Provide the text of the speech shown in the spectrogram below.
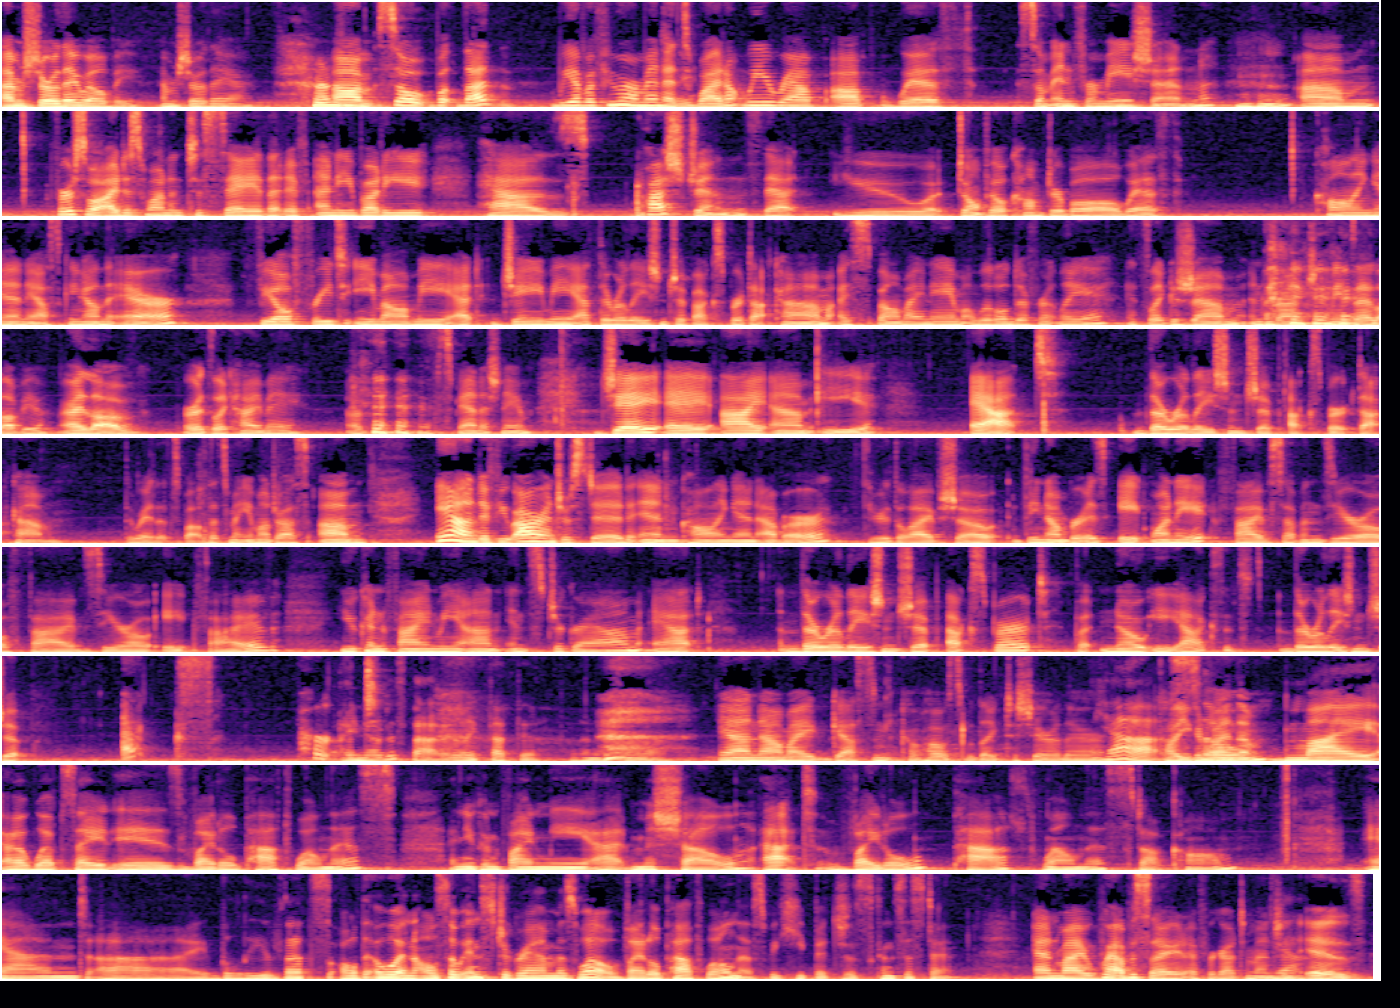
I'm sure they will be. I'm sure they are. Mhm. Um, so, but let we have a few more minutes. Why don't we wrap up with some information? Mm-hmm. Um, first of all, I just wanted to say that if anybody has questions that you don't feel comfortable with calling in, asking on the air, feel free to email me at jaime at therelationshipexpert.com. I spell my name a little differently. It's like j'aime in French. it means I love you, or I love, or it's like Jaime, a Spanish name. J A I M E at therelationshipexpert.com. The way that's spelled. That's my email address. Um, and if you are interested in calling in ever through the live show, the number is 818 570 5085. You can find me on Instagram at The Relationship Expert, but no EX. It's The Relationship Expert. I noticed that. I like that. The, when I saw that. And now my guest and co-host would like to share their Yeah. how you can so find them. My uh, website is Vital Path Wellness, and you can find me at Michelle at vitalpathwellness.com. And uh, I believe that's all. The, oh, and also Instagram as well, Vital Path Wellness. We keep it just consistent. And my website, I forgot to mention, Yeah. is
